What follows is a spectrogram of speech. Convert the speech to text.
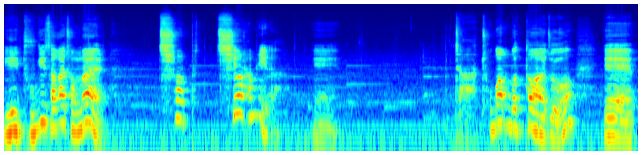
이 두 기사가 정말 치열 치열합니다. 예. 자 초반부터 아주 예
